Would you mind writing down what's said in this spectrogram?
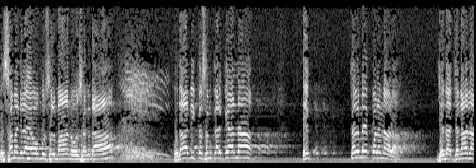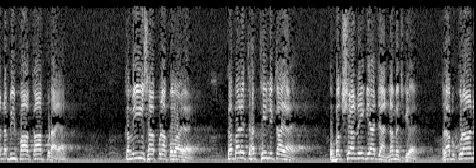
تو سمجھ لے وہ مسلمان ہو سکتا۔ خدا دی قسم کر کے آنا۔ ایک کلمے پڑھنے والا جا جنازہ نبی پاک آپ پڑھایا ہے کمیس اپنا پوایا ہے، قبر ہاتھی لٹایا ہے۔ وہ بخشیا نہیں گیا جانا مچ گیا ہے۔ رب قرآن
